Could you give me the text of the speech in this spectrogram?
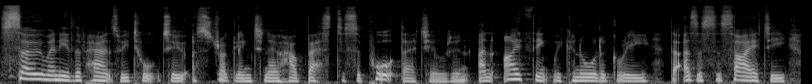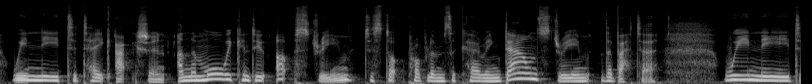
So many of the parents we talk to are struggling to know how best to support their children, and I think we can all agree that as a society we need to take action, and the more we can do upstream to stop problems occurring downstream, the better we need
